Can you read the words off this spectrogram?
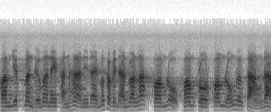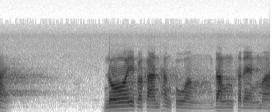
ความยึดมั่นถือมาในขันห้านี้ได้ มันก็เป็นอันว่าละความโลภความโกรธความหลงต่างๆได้ โดยประการทั้งปวงดังแสดงมา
